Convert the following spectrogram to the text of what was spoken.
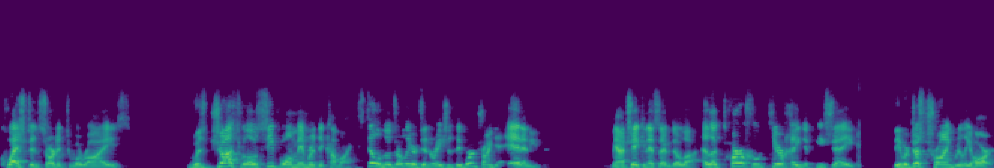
questions started to arise, was just Velosifu al de Kamai. Still, in those earlier generations, they weren't trying to add anything. They were just trying really hard.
